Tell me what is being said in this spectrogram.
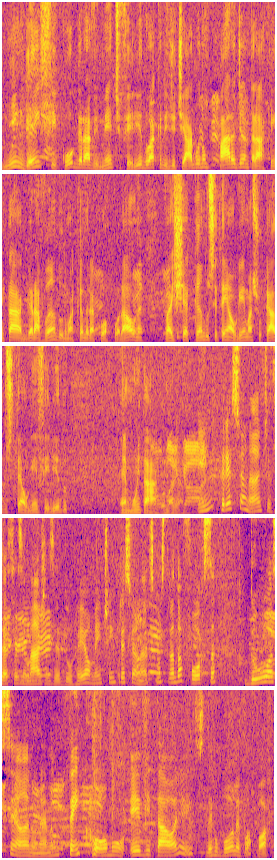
ninguém ficou gravemente ferido. Acredite, a água não para de entrar. Quem está gravando numa câmera corporal, né, vai checando se tem alguém machucado, se tem alguém ferido. É muita água, Mariana. Impressionantes essas imagens, Edu. Realmente impressionantes, mostrando a força do oceano, né? Não tem como evitar. Olha isso, derrubou, levou a porta.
